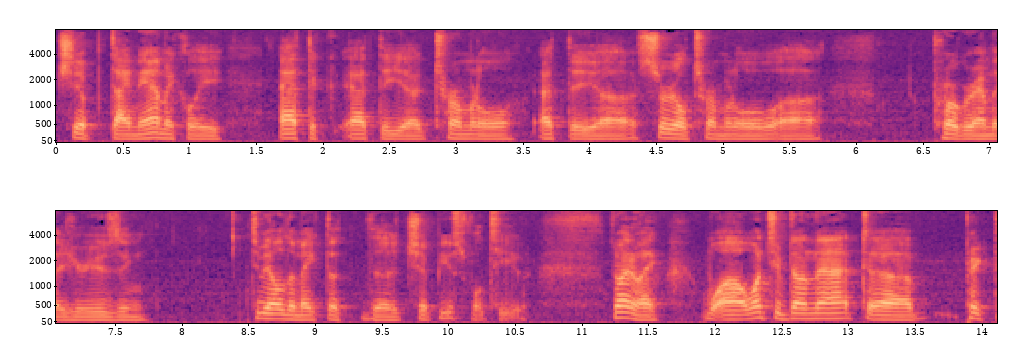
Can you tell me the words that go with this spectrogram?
chip dynamically at the at the uh, terminal at the uh, serial terminal uh, program that you're using to be able to make the, the chip useful to you. So anyway, uh, once you've done that, uh, picked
